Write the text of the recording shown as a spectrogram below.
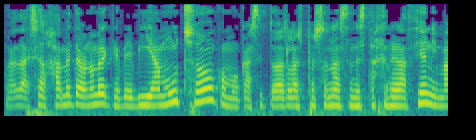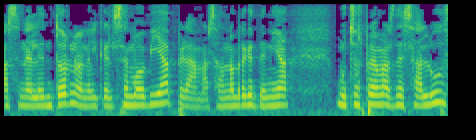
Bueno, Dashiell Hammett era un hombre que bebía mucho, como casi todas las personas en esta generación y más en el entorno en el que él se movía, pero además era un hombre que tenía muchos problemas de salud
